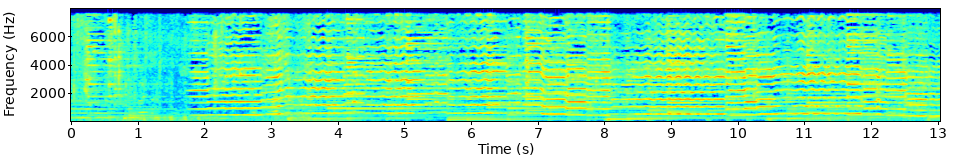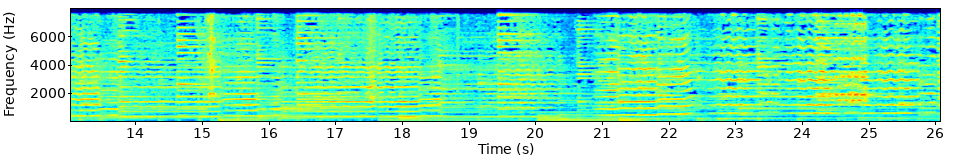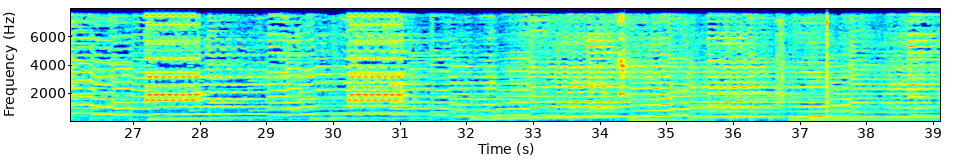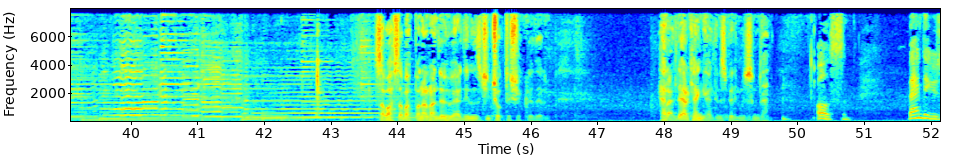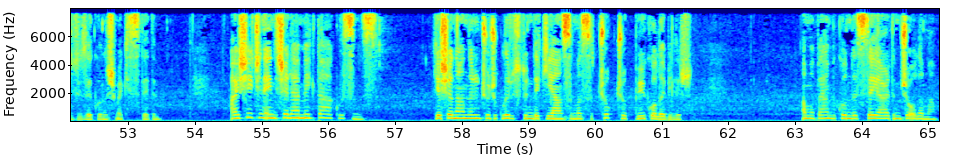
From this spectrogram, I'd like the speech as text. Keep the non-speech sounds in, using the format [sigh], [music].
Sabah sabah bana randevu verdiğiniz için çok teşekkür ederim. Herhalde erken geldiniz benim yüzümden. Olsun. Ben de yüz yüze konuşmak istedim. Ayşe için endişelenmekte haklısınız. Yaşananların çocuklar üstündeki yansıması çok çok büyük olabilir. Ama ben bu konuda size yardımcı olamam.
